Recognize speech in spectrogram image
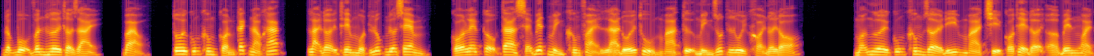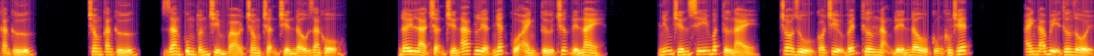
Độc bộ vân hơi thở dài, bảo, tôi cũng không còn cách nào khác, lại đợi thêm một lúc nữa xem, có lẽ cậu ta sẽ biết mình không phải là đối thủ mà tự mình rút lui khỏi nơi đó mọi người cũng không rời đi mà chỉ có thể đợi ở bên ngoài căn cứ. Trong căn cứ, giang cung tuấn chìm vào trong trận chiến đấu gian khổ. Đây là trận chiến ác liệt nhất của anh từ trước đến nay. Những chiến sĩ bất tử này, cho dù có chịu vết thương nặng đến đâu cũng không chết. Anh đã bị thương rồi,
